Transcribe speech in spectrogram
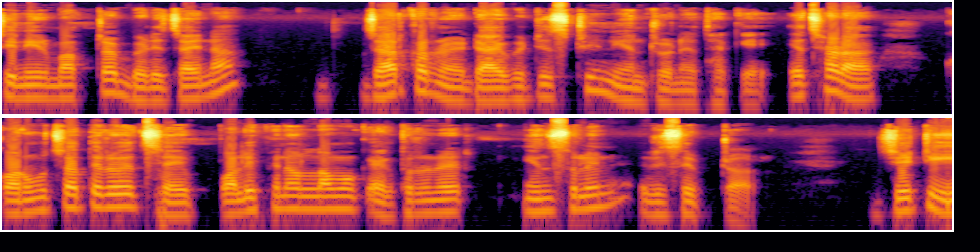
চিনির মাত্রা বেড়ে যায় না, যার কারণে ডায়াবেটিসটি নিয়ন্ত্রণে থাকে। এছাড়া কর্মচাতে রয়েছে পলিফেনল নামক এক ধরনের ইনসুলিন রিসেপ্টর, যেটি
